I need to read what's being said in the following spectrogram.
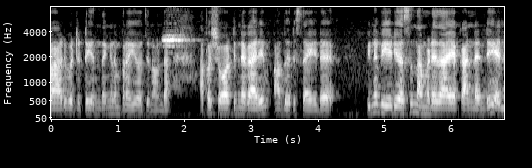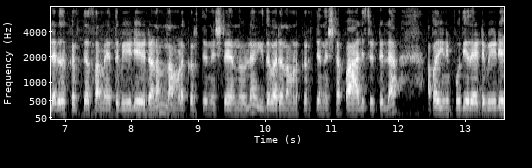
പാടുപെട്ടിട്ട് എന്തെങ്കിലും പ്രയോജനമുണ്ട്. അപ്പോൾ ഷോർട്ടിന്റെ കാര്യം അതൊരു സൈഡ്. പിന്നെ വീഡിയോസ് നമ്മുടേതായ കണ്ടന്റ് എല്ലാവരും കൃത്യസമയത്ത് വീഡിയോ ഇടണം. നമ്മൾ കൃത്യനിഷ്ഠയൊന്നുമില്ല. ഇതുവരെ നമ്മൾ കൃത്യനിഷ്ഠ പാലിച്ചിട്ടില്ല. അപ്പോൾ ഇനി പുതിയതായിട്ട് വീഡിയോ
